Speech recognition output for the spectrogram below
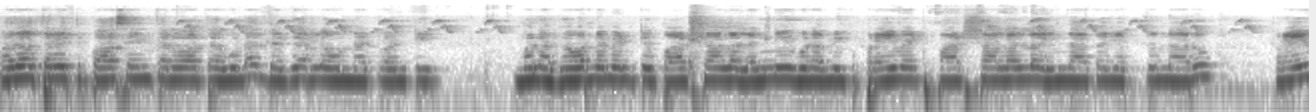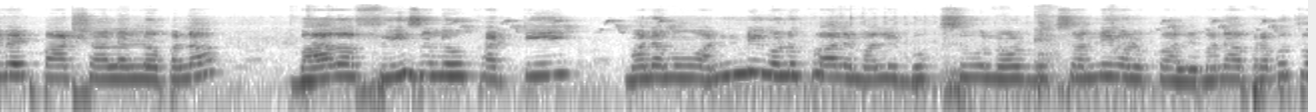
పదో తరగతి పాస్ అయిన తర్వాత కూడా దగ్గరలో ఉన్నటువంటి మన గవర్నమెంట్ పాఠశాలలన్నీ కూడా మీకు ప్రైవేట్ పాఠశాలల్లో ఇందాక చెప్తున్నారు. ప్రైవేట్ పాఠశాలల లోపల బాగా ఫీజులు కట్టి మనము అన్నీ కొనుక్కోవాలి మళ్ళీ బుక్స్ నోట్బుక్స్ అన్నీ కొనుక్కోవాలి. మన ప్రభుత్వ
